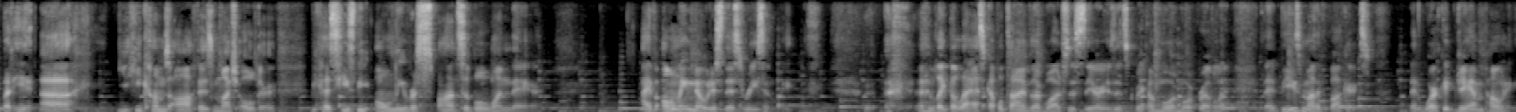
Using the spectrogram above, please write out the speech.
But he uh he comes off as much older because he's the only responsible one there. I've only noticed this recently. like the last couple times I've watched this series, it's become more and more prevalent that these motherfuckers that work at Jam Pony,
